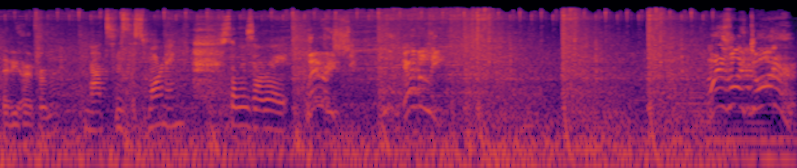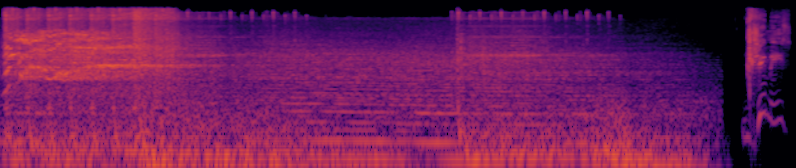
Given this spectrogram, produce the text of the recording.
Have you heard from him? Not since this morning. Something's not right. Where is she? Emily! Jimmy's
